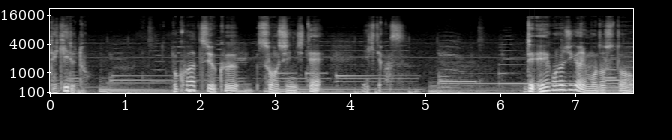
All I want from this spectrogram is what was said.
できると。僕は強くそう信じて生きてます。で英語の授業に戻すと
